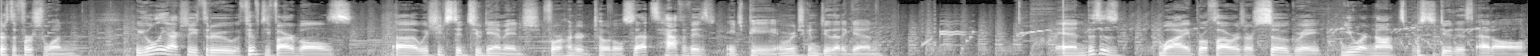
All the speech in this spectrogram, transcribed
There's the first one. We only actually threw 50 fireballs, uh, which each did 2 damage for 100 total, so that's half of his HP, and we're just gonna do that again. And this is why bro flowers are so great. You are not supposed to do this at all.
